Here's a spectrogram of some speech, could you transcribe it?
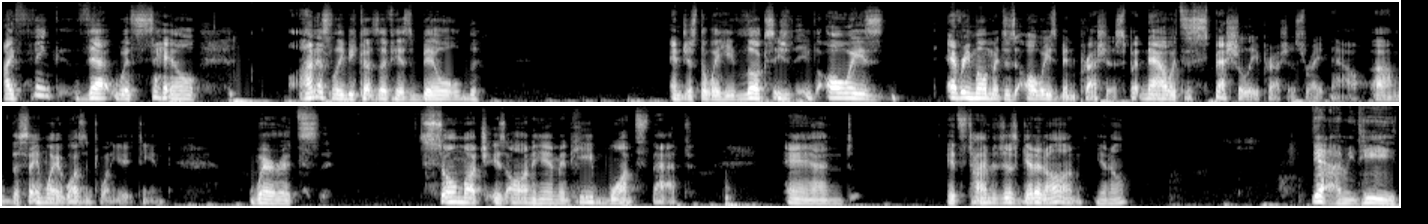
I think that with Sale honestly because of his build and just the way he looks he's always every moment has always been precious, but now it's especially precious right now. Um, the same way it was in 2018, where it's so much is on him and he wants that. And it's time to just get it on, you know? Yeah, I mean, he,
